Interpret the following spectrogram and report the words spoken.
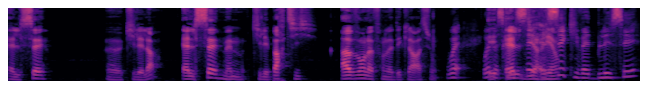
elle sait euh, qu'il est là, elle sait même qu'il est parti avant la fin de la déclaration. Ouais, ouais Et parce qu'elle elle sait, elle sait qu'il va être blessé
